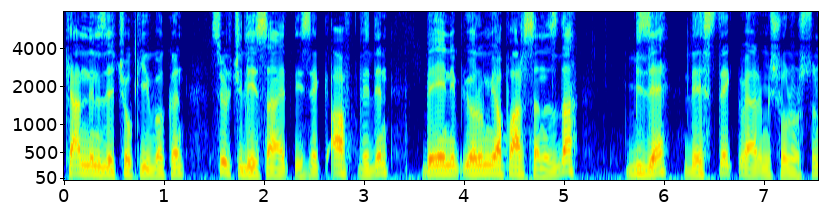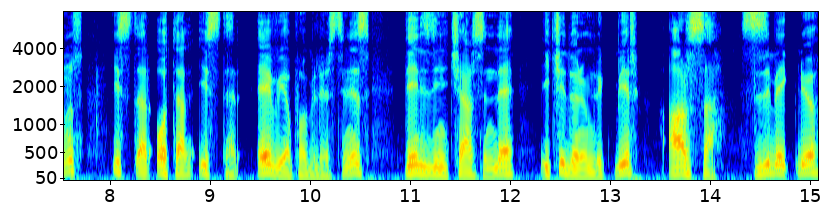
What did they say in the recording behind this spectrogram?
Kendinize çok iyi bakın. Sürçülisan ettiysek affedin. Beğenip yorum yaparsanız da bize destek vermiş olursunuz. İster otel ister ev yapabilirsiniz. Denizin içerisinde iki dönümlük bir arsa sizi bekliyor.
